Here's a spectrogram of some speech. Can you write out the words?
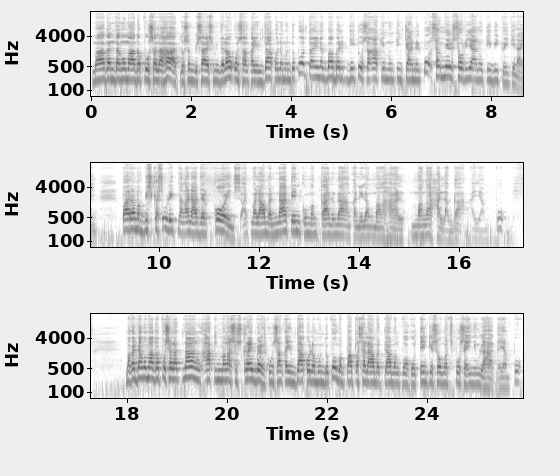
Magandang umaga po sa lahat. Luzon, Visayas, Mindanao, kung saan kayong dako ng mundo po, tayo nagbabalik dito sa aking munting channel po, Samuel Soriano TV 29 para mag-discuss ulit ng another coins at malaman natin kung magkano na ang kanilang mga, hal- mga halaga. Ayan po. Magandang umaga po sa lahat ng aking mga subscribers. Kung saan kayong dako ng mundo po, magpapasalamat lamang po ako. Thank you so much po sa inyong lahat. Ayan po.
